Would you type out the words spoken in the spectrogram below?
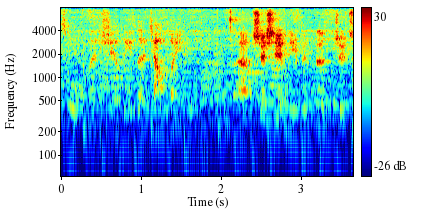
助我们雪梨的教会。啊，谢谢你们的支持。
